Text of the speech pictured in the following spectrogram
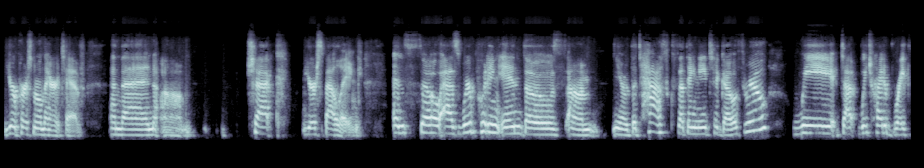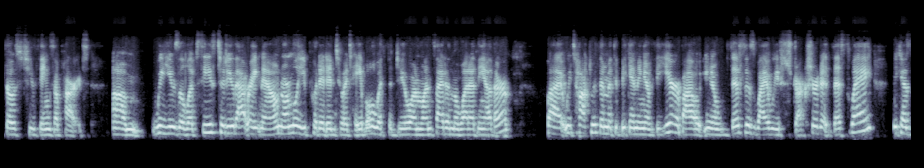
your personal narrative and then um, check your spelling. And so as we're putting in those, um, you know, the tasks that they need to go through, we de- we try to break those two things apart. Um, we use ellipses to do that right now. Normally, you put it into a table with the do on one side and the what on the other. But we talked with them at the beginning of the year about, you know, this is why we've structured it this way, because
